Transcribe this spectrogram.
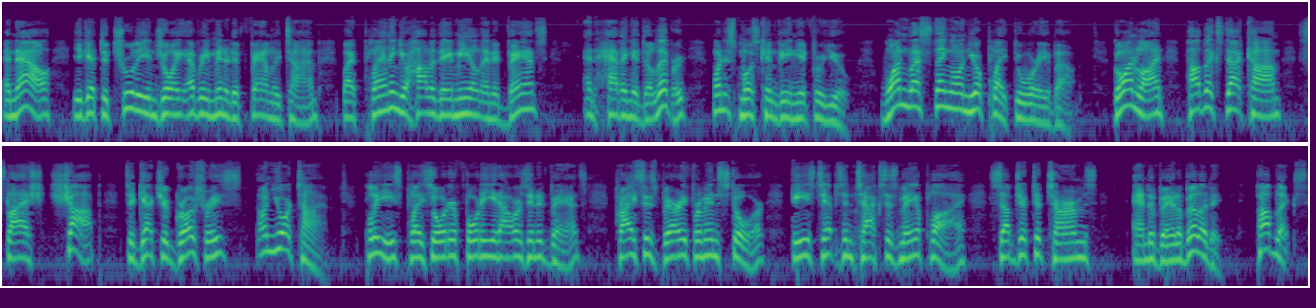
And now you get to truly enjoy every minute of family time by planning your holiday meal in advance and having it delivered when it's most convenient for you. One less thing on your plate to worry about. Go online, Publix.com slash shop to get your groceries on your time. Please place order 48 hours in advance. Prices vary from in store. Fees, tips, and taxes may apply, subject to terms and availability. Publix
